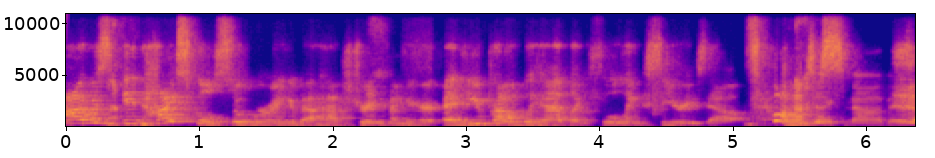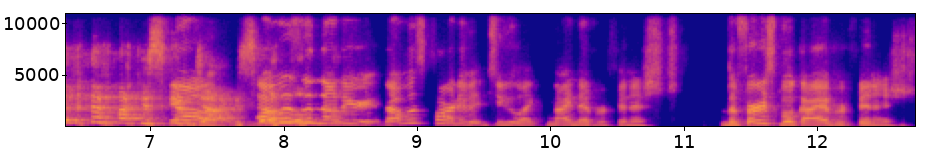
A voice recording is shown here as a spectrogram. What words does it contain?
I was in high school still worrying about how to straighten my hair and you probably had like full length series out. So i'm just like, nah bitch. at the same no, time so. that was another that was part of it too like i never finished the first book i ever finished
